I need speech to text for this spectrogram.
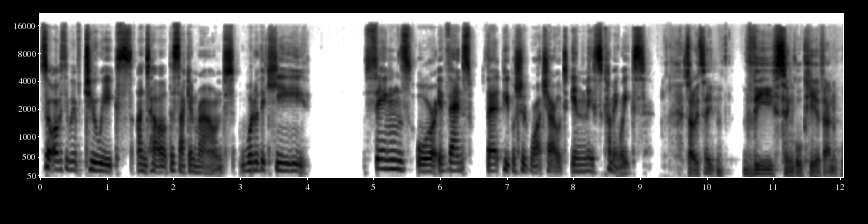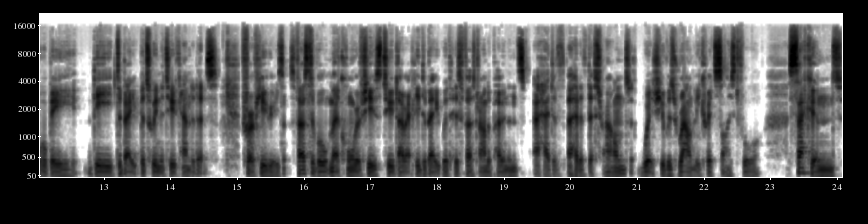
So obviously we have two weeks until the second round. What are the key things or events that people should watch out in these coming weeks? So I would say the single key event will be the debate between the two candidates for a few reasons. First of all, Merkel refused to directly debate with his first round opponents ahead of ahead of this round, which he was roundly criticized for. Second,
